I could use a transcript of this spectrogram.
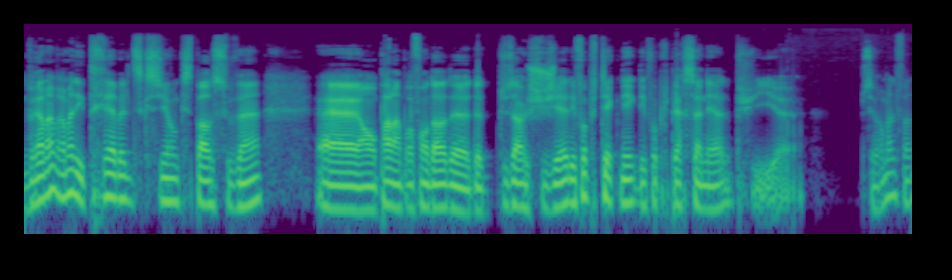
vraiment, vraiment des très belles discussions qui se passent souvent. Euh, on parle en profondeur de, de, plusieurs sujets, des fois plus techniques, des fois plus personnels. Puis c'est vraiment le fun.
